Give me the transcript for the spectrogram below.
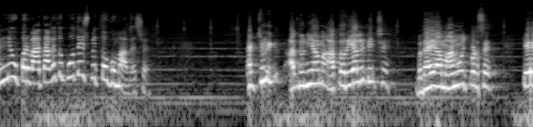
એમની ઉપર વાત આવે તો પોતે જ પિત્તો ગુમાવે છે. એકચ્યુઅલી આ દુનિયામાં આ તો રિયાલિટી છે. બધાએ આ માનવું જ પડશે કે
